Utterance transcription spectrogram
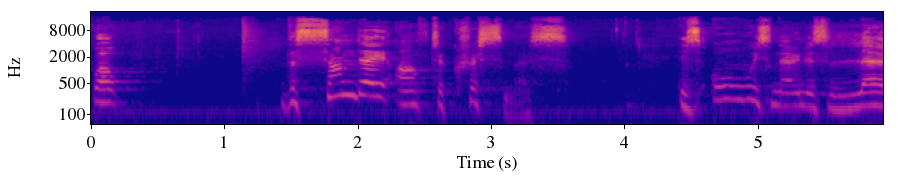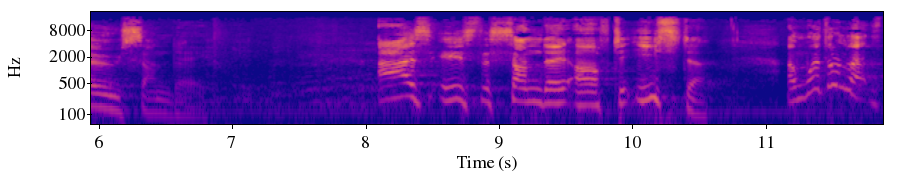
Well, the Sunday after Christmas is always known as Low Sunday, as is the Sunday after Easter. And whether or not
